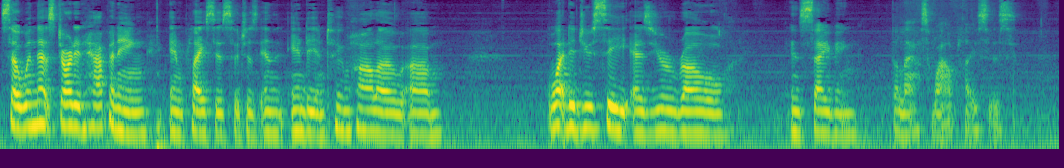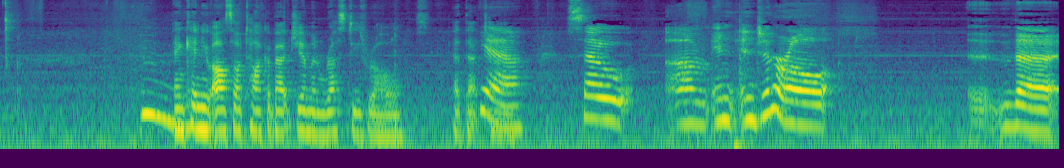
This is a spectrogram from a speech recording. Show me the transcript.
so when that started happening in places such as in Indian Tomb Hollow, um, what did you see as your role in saving the last wild places? And can you also talk about Jim and Rusty's role at that yeah. time? So um, in in general, the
